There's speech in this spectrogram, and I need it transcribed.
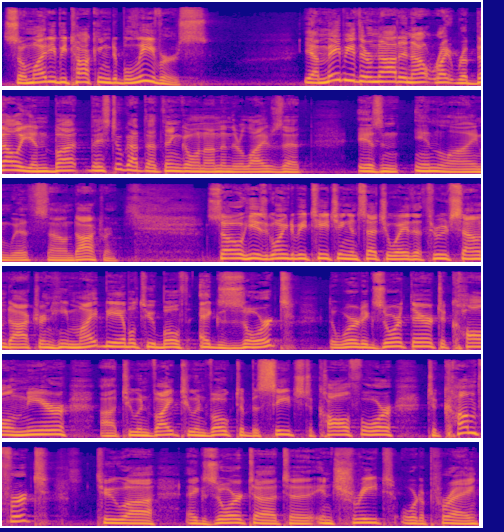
so might he be talking to believers? Yeah, maybe they're not in outright rebellion, but they still got that thing going on in their lives that isn't in line with sound doctrine. So he's going to be teaching in such a way that through sound doctrine, he might be able to both exhort, the word exhort there, to call near, uh, to invite, to invoke, to beseech, to call for, to comfort, to uh, exhort, uh, to entreat, or to pray,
